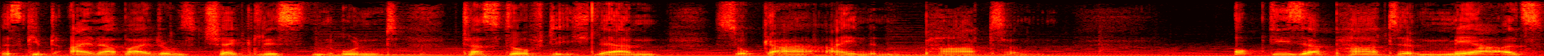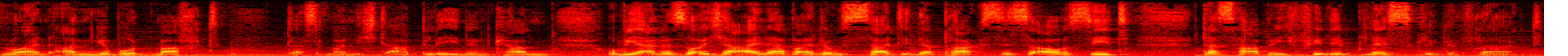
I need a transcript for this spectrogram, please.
Es gibt Einarbeitungschecklisten und, das durfte ich lernen, sogar einen Paten. Ob dieser Pate mehr als nur ein Angebot macht, das man nicht ablehnen kann, und wie eine solche Einarbeitungszeit in der Praxis aussieht, das habe ich Philipp Leske gefragt,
